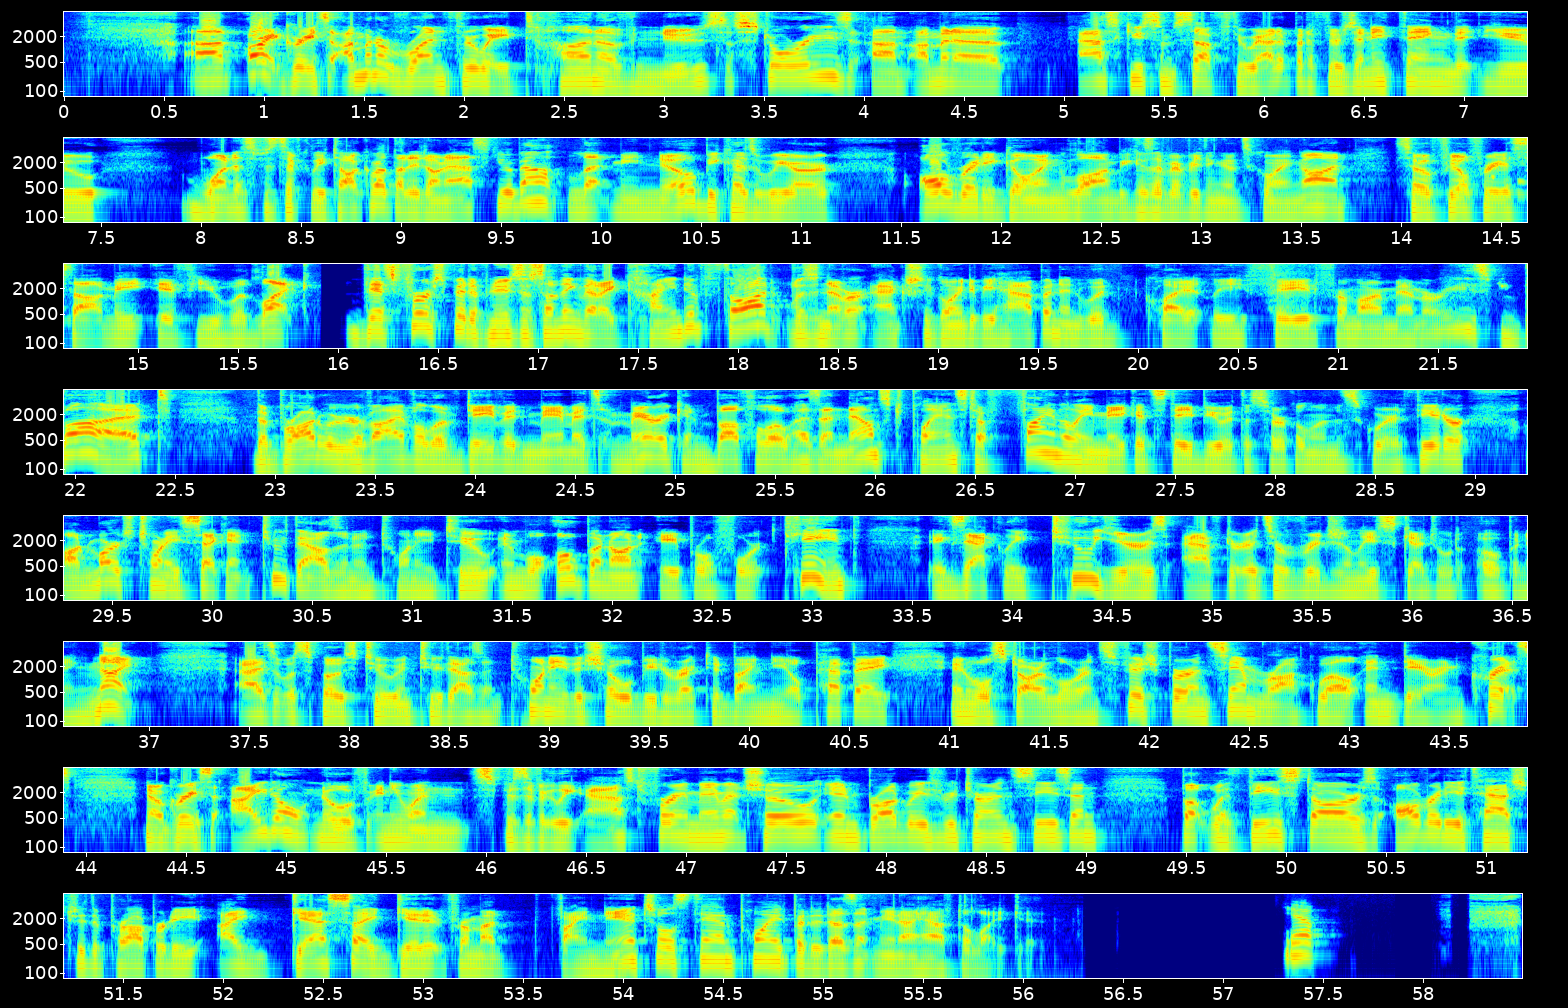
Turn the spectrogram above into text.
um, all right, Grace, I'm going to run through a ton of news stories. Um, I'm going to ask you some stuff throughout it, but if there's anything that you want to specifically talk about that I don't ask you about, let me know because we are already going long because of everything that's going on. So feel free to stop me if you would like. This first bit of news is something that I kind of thought was never actually going to be happen and would quietly fade from our memories, but the Broadway revival of David Mamet's American Buffalo has announced plans to finally make its debut at the Circle in the Square Theater on March 22nd, 2022, and will open on April 14th, exactly two years after its originally scheduled opening night. As it was supposed to in 2020, the show will be directed by Neil Pepe and will star Laurence Fishburne, Sam Rockwell, and Darren Criss. Now, Grace, I don't know if anyone specifically asked for a Mamet show in Broadway's return season, but with these stars already attached to the property, I guess I get it from a financial standpoint, but it doesn't mean I have to like it. Yep.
